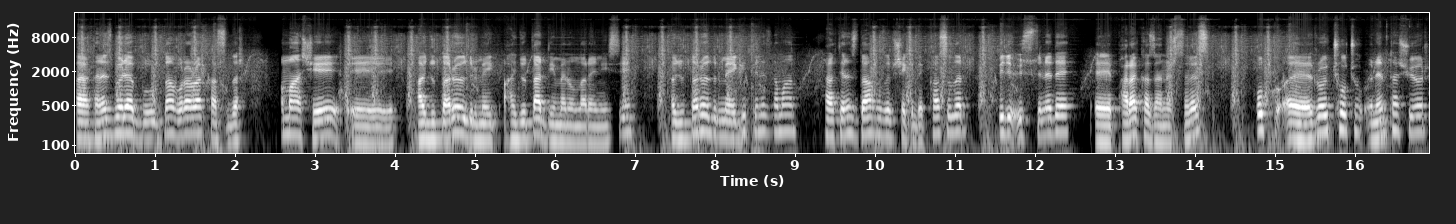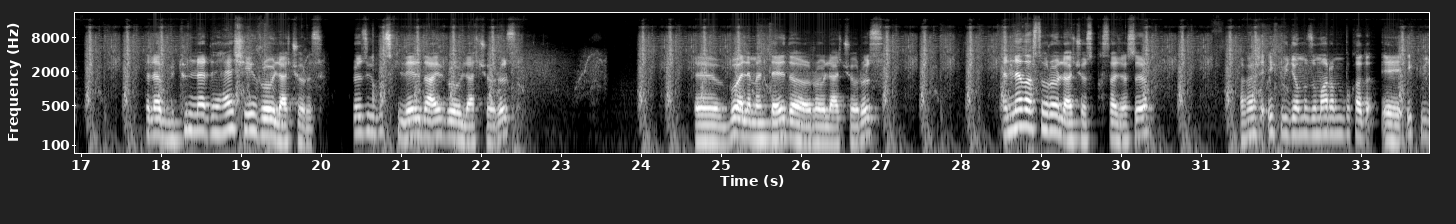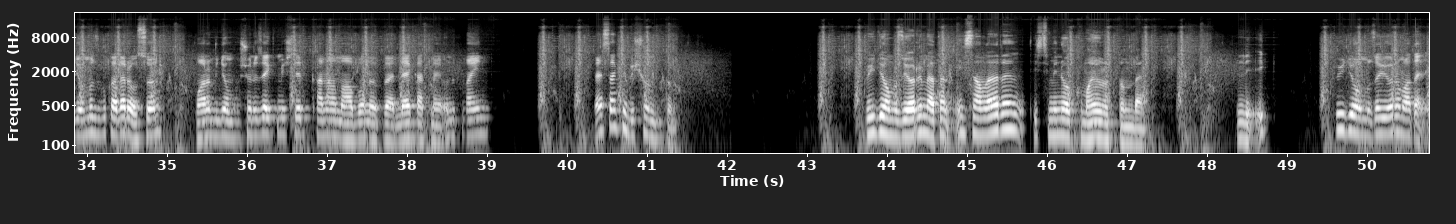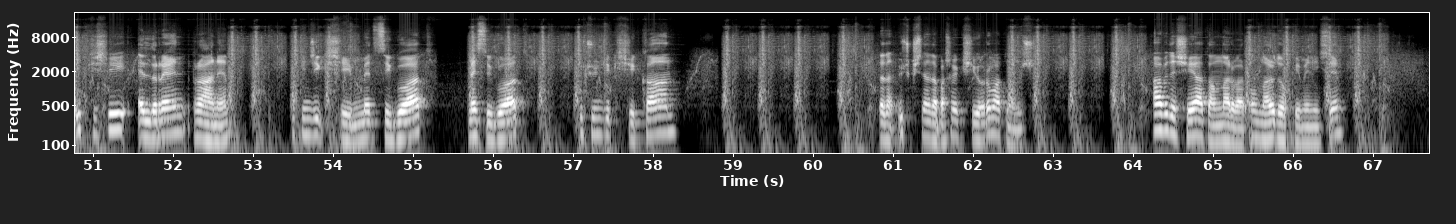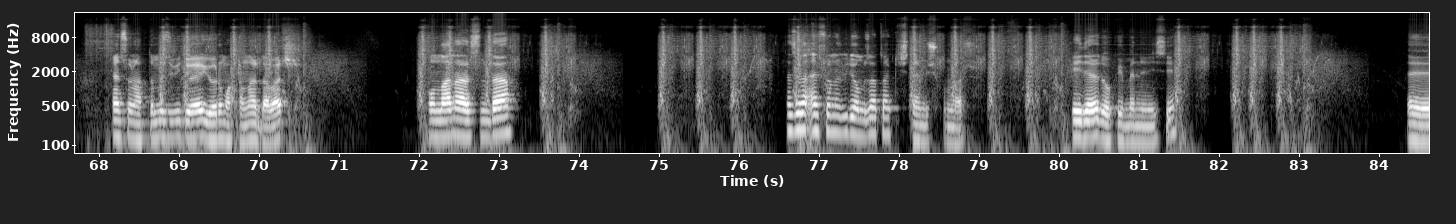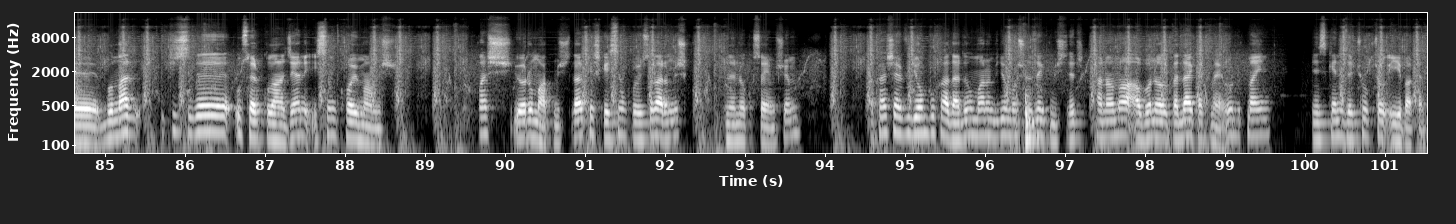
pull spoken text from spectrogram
hayatınız böyle buradan vurarak kasılır. Ama şey e, haydutları öldürmeye haydutlar diyeyim ben onlara en iyisi. Haydutları öldürmeye gittiğiniz zaman karakteriniz daha hızlı bir şekilde kasılır. Bir de üstüne de e, para kazanırsınız. Bu e, rol çok çok önem taşıyor. Mesela bütünlerde her şeyi rol ile açıyoruz. Gibi bu skill'leri dair rol ile açıyoruz. E, bu elementleri de rol ile açıyoruz. Yani ne varsa rol ile açıyoruz kısacası. Arkadaşlar ilk videomuz umarım bu kadar e, ilk videomuz bu kadar olsun. Umarım videom hoşunuza gitmiştir. Kanalıma abone ve like atmayı unutmayın. Ben sanki bir şey unuttum. Videomuzu yorum atan insanların ismini okumayı unuttum ben. Şimdi ilk videomuza yorum atan ilk kişi Elren Rane. İkinci kişi Metsiguat. Metsiguat. Üçüncü kişi Kaan. Zaten üç kişiden de başka kişi yorum atmamış. Abi de şeye atanlar var. Onları da okuyayım en iyisi. En son attığımız videoya yorum atanlar da var. Onların arasında Mesela en son videomuzu atan kişilermiş bunlar. Şeyleri de okuyayım ben en iyisi. Ee, bunlar ikisi de User kullanıcı yani isim koymamış. Baş yorum atmışlar. Keşke isim koysalarmış. Bunları okusaymışım. Arkadaşlar videom bu kadardı. Umarım videom hoşunuza gitmiştir. Kanalıma abone olup ve like atmayı unutmayın. Kendinize çok çok iyi bakın.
